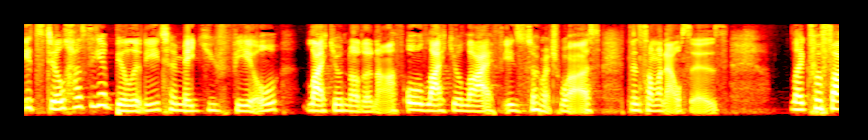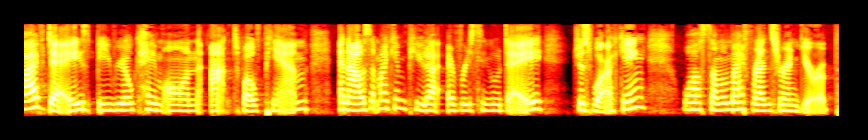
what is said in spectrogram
it still has the ability to make you feel like you're not enough or like your life is so much worse than someone else's like for five days, BeReal came on at 12 p.m. and I was at my computer every single day just working while some of my friends are in Europe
